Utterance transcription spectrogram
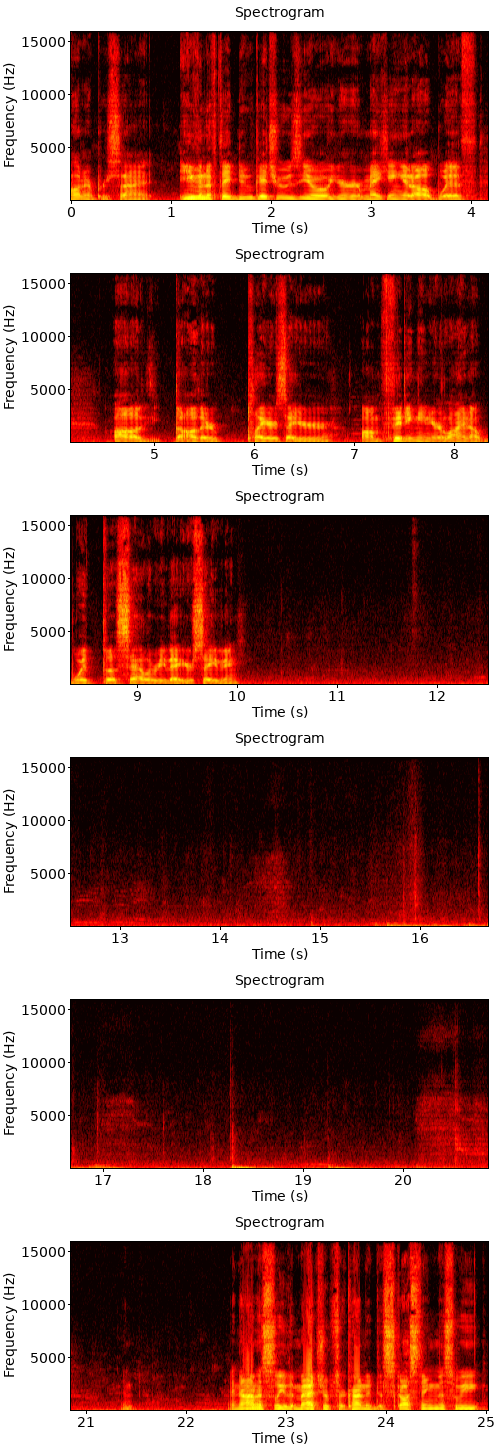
Hundred percent. Even if they do get you zero, you're making it up with uh, the other players that you're um, fitting in your lineup with the salary that you're saving. And, and honestly, the matchups are kind of disgusting this week,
